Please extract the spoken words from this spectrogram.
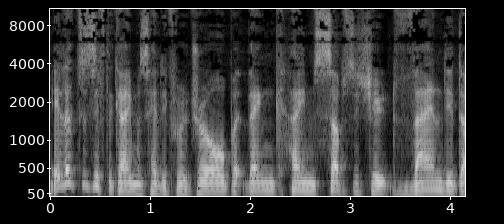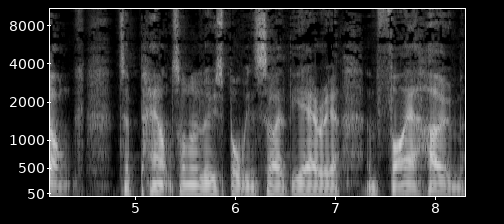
It looked as if the game was headed for a draw, but then came substitute Van de Donk to pounce on a loose ball inside the area and fire home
